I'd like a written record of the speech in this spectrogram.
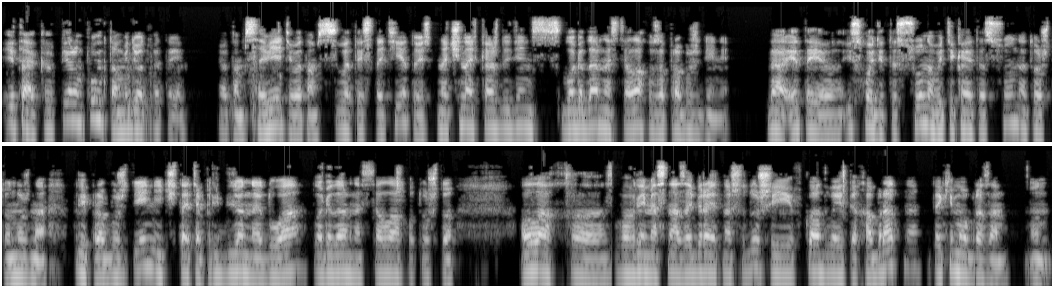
Итак, первым пунктом идет в этой в этом совете, в, этом, в этой статье, то есть начинать каждый день с благодарности Аллаху за пробуждение. Да, это исходит из суна, вытекает из суна, то, что нужно при пробуждении читать определенная дуа, благодарность Аллаху, то, что Аллах э, во время сна забирает наши души и вкладывает их обратно. Таким образом, Он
